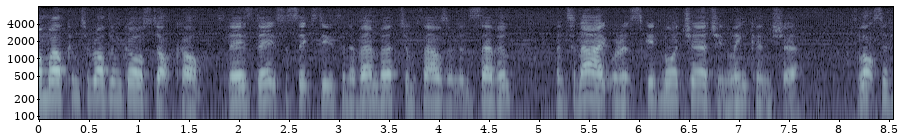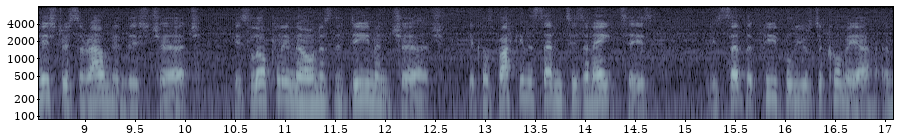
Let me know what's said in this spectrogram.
and welcome to rotherhamghost.com. Today's date is the 16th of November 2007 and tonight we're at Skidbrooke Church in Lincolnshire. There's lots of history surrounding this church. It's locally known as the Demon Church because back in the 70s and 80s it's said that people used to come here and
